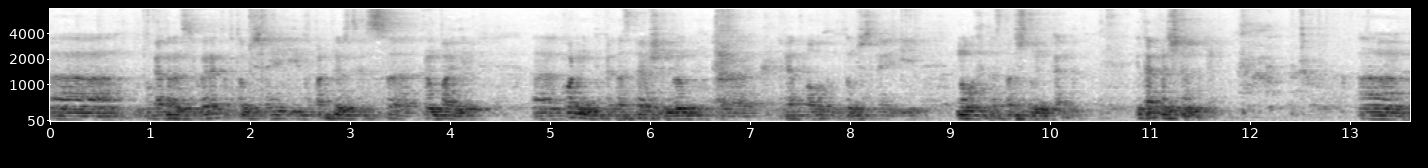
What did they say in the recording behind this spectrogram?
э, благодаря сигаретам, в том числе и в партнерстве с компанией э, Корминг, предоставившей нам э, ряд волокон, в том числе и новых и достаточно уникальных. Итак, начнем. Э,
